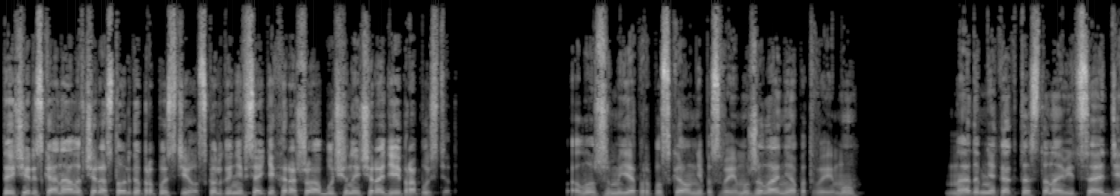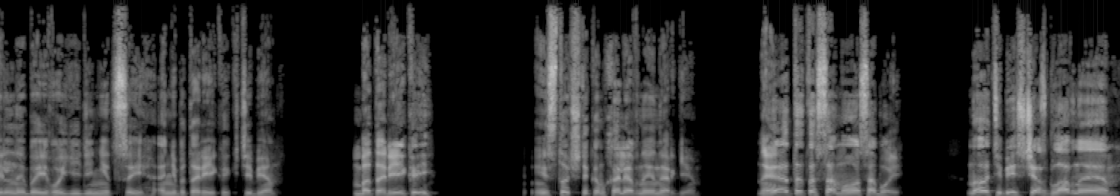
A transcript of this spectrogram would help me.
«Ты через каналы вчера столько пропустил, сколько не всякий хорошо обученный чародей пропустит. Положим, я пропускал не по своему желанию, а по твоему. Надо мне как-то становиться отдельной боевой единицей, а не батарейкой к тебе. Батарейкой? Источником халявной энергии. Это-то само собой. Но тебе сейчас главное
